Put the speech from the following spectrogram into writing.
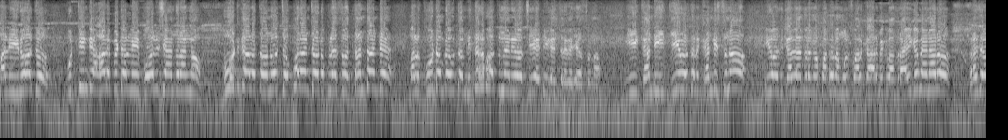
మళ్ళీ ఈరోజు పుట్టింటి ఆడబిడ్డల్ని పోలీసు యంత్రాంగం బూటకాలతోనూ చొప్పరం చోట ప్లేస్లో తంతంటే మళ్ళీ కూటమి ప్రభుత్వం నిద్రపోతుందని ఈరోజు సిఐటిగా హెచ్చరిక చేస్తున్నాం. ఈ కండి ఈ తీవ్రతను ఖండిస్తున్నాం. ఈ రోజు కళ్యాణదుర్గం పట్టణ మున్సిపల్ కార్మికులు అందరూ ఐక్యమైనారు ప్రజల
